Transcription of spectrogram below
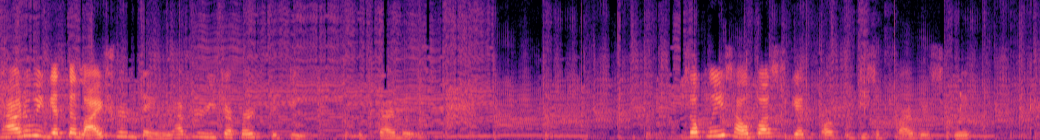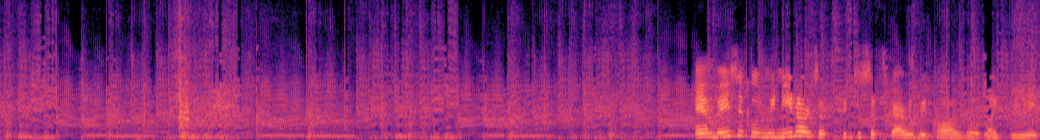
how do we get the live stream thing? We have to reach our first 50. subscribers. So please help us to get our 50 subscribers quick. And basically, we need our 50 subscribers because, like, we need.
